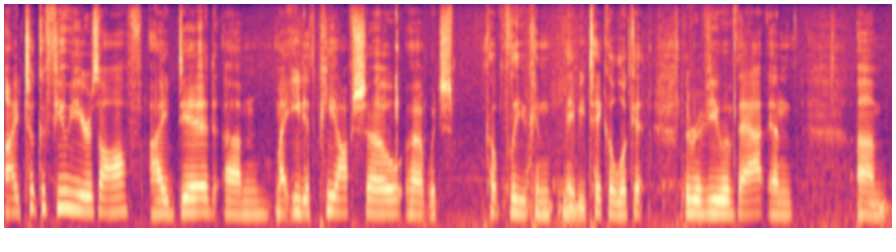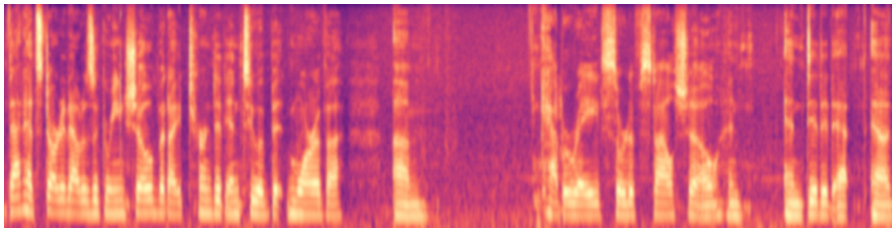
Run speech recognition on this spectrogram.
I took a few years off. I did um, my Edith Piaf show, uh, which hopefully you can maybe take a look at the review of that. And um, that had started out as a green show, but I turned it into a bit more of a um, cabaret sort of style show and, and did it at uh,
